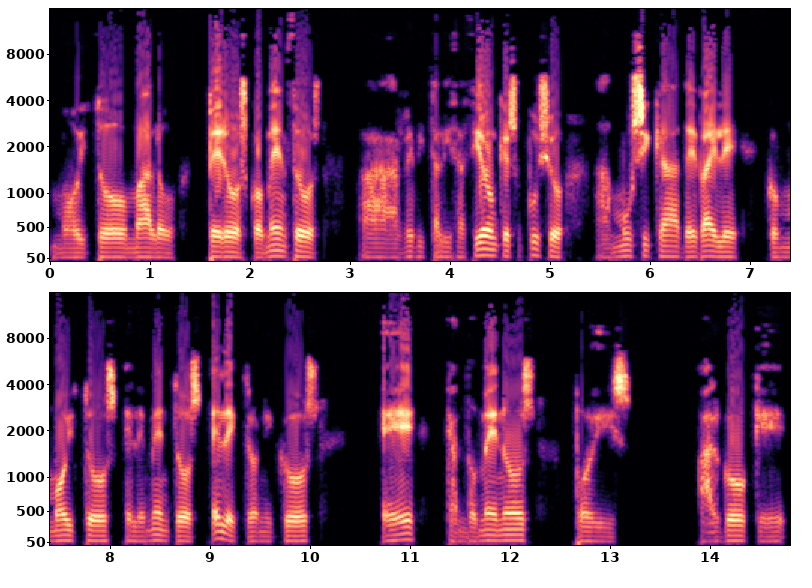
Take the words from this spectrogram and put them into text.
moito malo, pero os comenzos, a revitalización que supuxo a música de baile con moitos elementos electrónicos e, cando menos, pois, algo que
